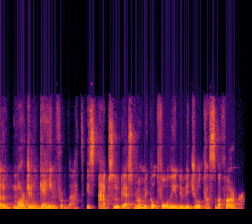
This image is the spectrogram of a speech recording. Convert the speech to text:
kind of marginal gain from that is absolutely astronomical for the individual cassava farmer.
